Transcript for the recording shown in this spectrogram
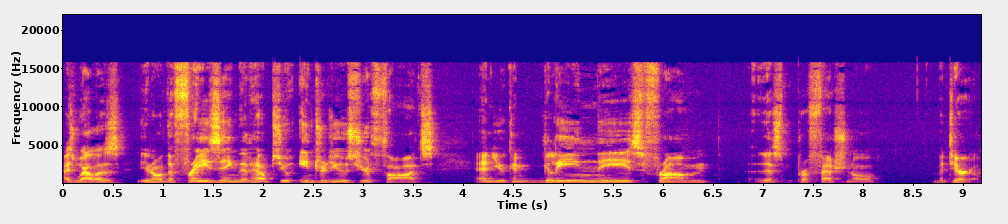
as well as, you know, the phrasing that helps you introduce your thoughts and you can glean these from this professional material.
